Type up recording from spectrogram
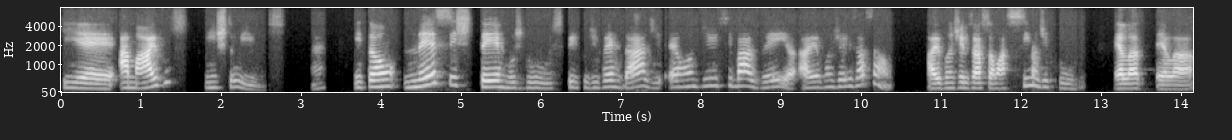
que é amai-vos e instruí-vos. Né? Então, nesses termos do Espírito de Verdade, é onde se baseia a evangelização. A evangelização, acima de tudo, ela, ela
